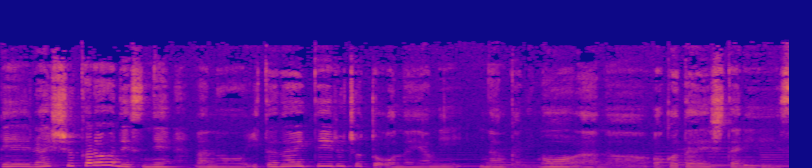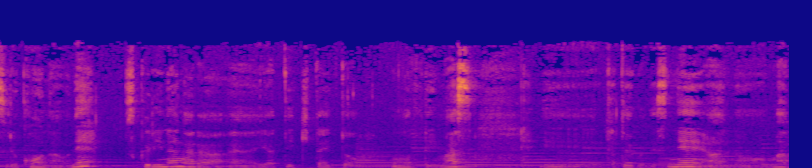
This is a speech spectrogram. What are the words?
で来週からはですねあのいただいているちょっとお悩みなんかにもあのお答えしたりするコーナーをね作りながら、やっていきたいと思っています。えー、例えばですねあの、まあ、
